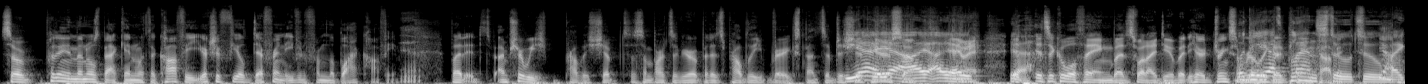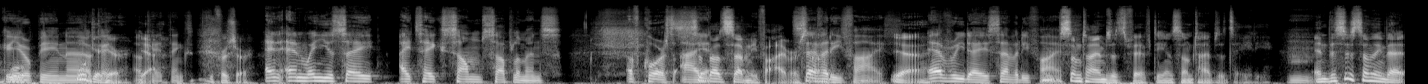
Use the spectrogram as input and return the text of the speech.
So putting the minerals back in with the coffee, you actually feel different even from the black coffee. Yeah. But it's, I'm sure we probably ship to some parts of Europe, but it's probably very expensive to ship Yeah, here. yeah, so I- I- anyway, I- yeah. it, it's a cool thing, but it's what I do. But here, drink some But really you good have plans to to Yeah, make a we'll- European? Uh, we'll okay. get here. Okay. Yeah. Thanks. for sure. And and when you say I take some supplements, of course I It's I about 75 or so. 75. Yeah. Every day 75. Sometimes it's 50 and sometimes it's 80. Hmm. And this is something that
